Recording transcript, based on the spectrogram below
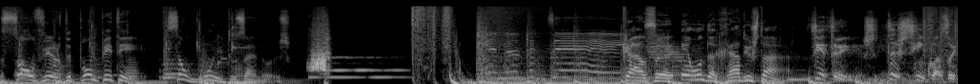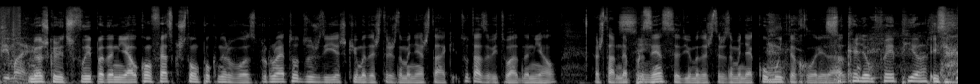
solverde.pt. São muitos anos. Casa é onde a rádio está. T3, das 5 às 8h30. Meus queridos Filipe e Daniel, confesso que estou um pouco nervoso, porque não é todos os dias que uma das três da manhã está aqui. Tu estás habituado, Daniel, a estar na Sim. presença de uma das três da manhã com muita regularidade. Só calhou-me foi a pior. Isso-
